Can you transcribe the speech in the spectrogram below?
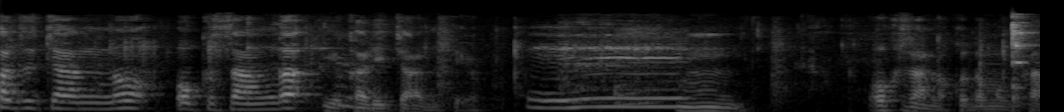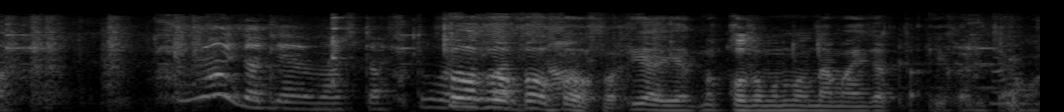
カズちゃんの奥さんがゆかりちゃんっていう、へうん、奥さんの子供かの間電話した。人はそうそうそうそうそう。いやいやまあ子供の名前だったゆかりちゃんは。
